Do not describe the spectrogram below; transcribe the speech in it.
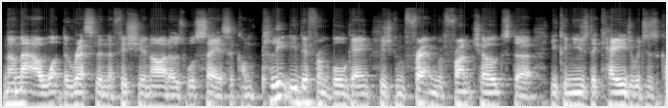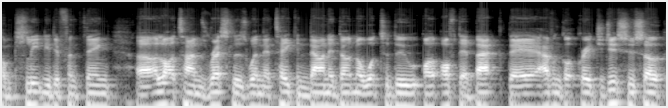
No matter what the wrestling aficionados will say, it's a completely different ball game because you can threaten with front chokes. The, you can use the cage, which is a completely different thing. Uh, a lot of times, wrestlers when they're taken down, they don't know what to do off their back. They haven't got great jiu-jitsu, so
